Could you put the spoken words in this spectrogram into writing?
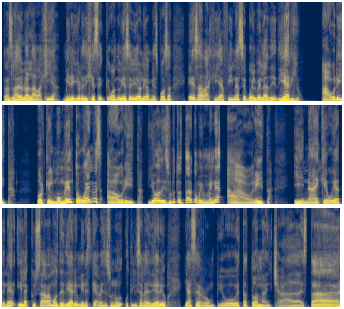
trasládelo a la vajilla. Mire, yo le dije ese, que cuando vi ese video le dije a mi esposa, esa vajilla fina se vuelve la de diario, ahorita. Porque el momento bueno es ahorita. Yo disfruto estar con mi familia ahorita. y nada que voy a tener. Y la que usábamos de diario, mire, es que a veces uno utiliza la de diario, ya se rompió, está toda manchada, está...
